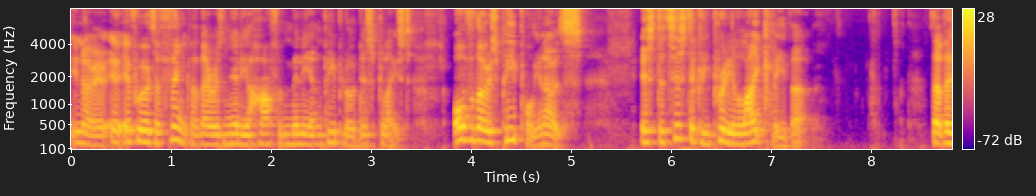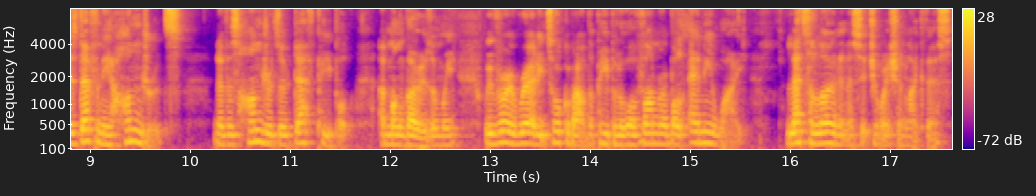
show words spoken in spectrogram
you know, if we were to think that there is nearly half a million people who are displaced, of those people, you know, it's it's statistically pretty likely that that there's definitely hundreds you know, there's hundreds of deaf people among those, and we, we very rarely talk about the people who are vulnerable anyway, let alone in a situation like this.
